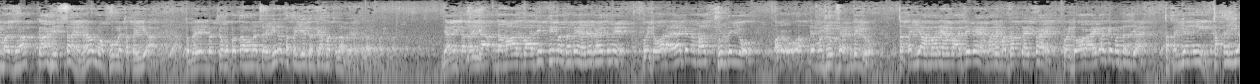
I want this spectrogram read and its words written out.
مذہب کا حصہ ہے نا مفہوم تقیہ۔ تو میرے ان بچوں کو پتا ہونا چاہیے نا تقیہ کا کیا مطلب ہے۔ یعنی تقیہ، نماز واجب تھی مذہب اہل بیت میں۔ کوئی دور آیا کہ نماز چھوٹ گئی ہو اور اپنے وجود سے ہٹ گئی ہو؟ تقیہ ہمارے یہاں واجب ہے، ہمارے مذہب کا حصہ ہے۔ کوئی دور آئے گا کہ بدل جائے؟ تقیہ نہیں۔ تقیہ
